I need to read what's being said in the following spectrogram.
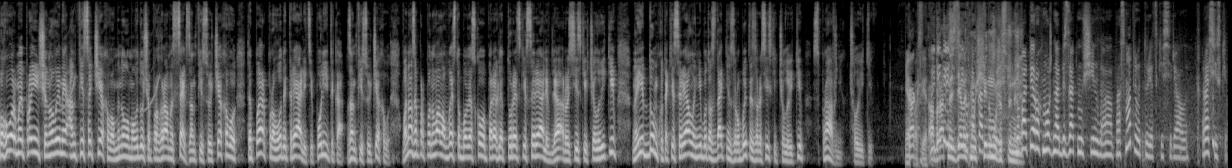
Поговоримо і про інші новини. Анфіса Чехова в минулому ведуча програми Секс з Анфісою Чеховою тепер проводить реаліті політика з Анфісою Чеховою. Вона запропонувала ввести обов'язковий перегляд турецьких серіалів для російських чоловіків. На її думку, такі серіали нібито здатні зробити з російських чоловіків справжніх чоловіків. Как ответа. Обратно сделать мужчин мужественными? Ну, во-первых, можно обязать мужчин э, просматривать турецкие сериалы, российских.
